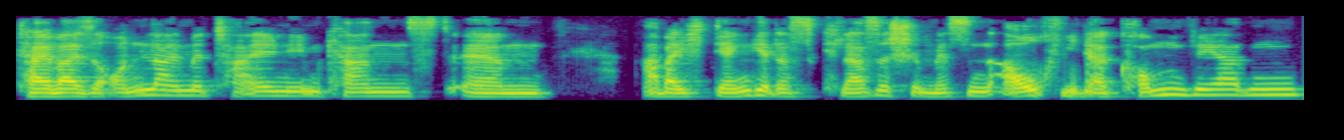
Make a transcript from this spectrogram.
teilweise online mit teilnehmen kannst. Ähm, aber ich denke, dass klassische Messen auch wieder kommen werden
